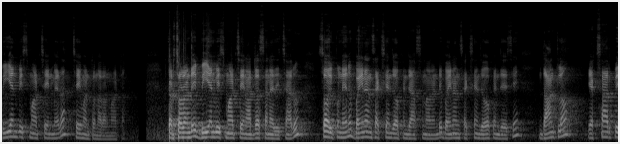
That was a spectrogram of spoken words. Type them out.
బిఎన్బి స్మార్ట్ చైన్ మీద చేయమంటున్నారు అనమాట ఇక్కడ చూడండి బిఎన్బి స్మార్ట్ చైన్ అడ్రస్ అనేది ఇచ్చారు. సో ఇప్పుడు నేను బైనాన్స్ ఎక్స్చేంజ్ ఓపెన్ చేస్తున్నానండి. బైనాన్స్ ఎక్స్చేంజ్ ఓపెన్ చేసి దాంట్లో ఎక్స్ఆర్పి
